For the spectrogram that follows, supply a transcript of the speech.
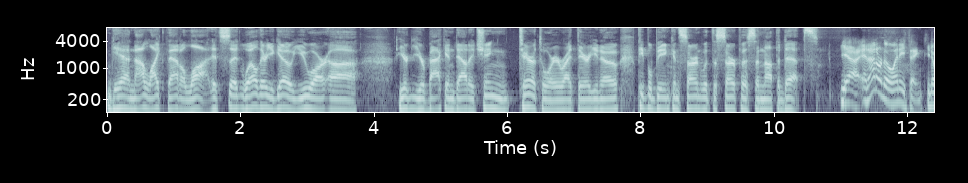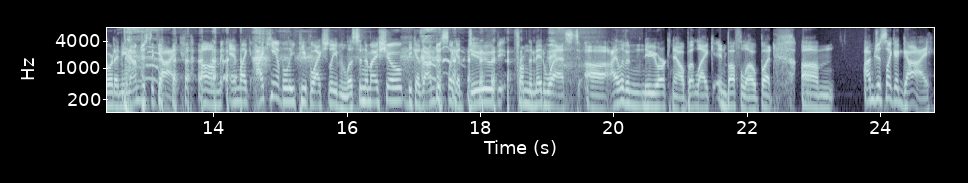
Yeah, and I like that a lot. It's uh, well, there you go. You are uh, you're you're back in Dao De Ching territory right there. You know, people being concerned with the surface and not the depths. Yeah, and I don't know anything. You know what I mean? I'm just a guy. Um, and like, I can't believe people actually even listen to my show because I'm just like a dude from the Midwest. Uh, I live in New York now, but like in Buffalo. But um, I'm just like a guy,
